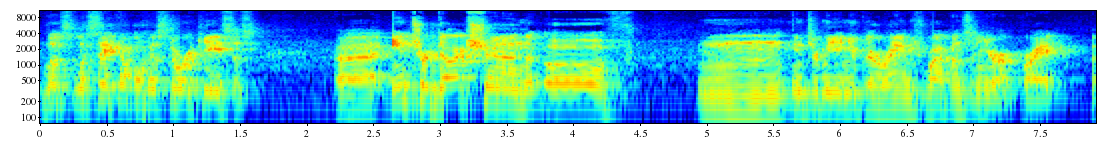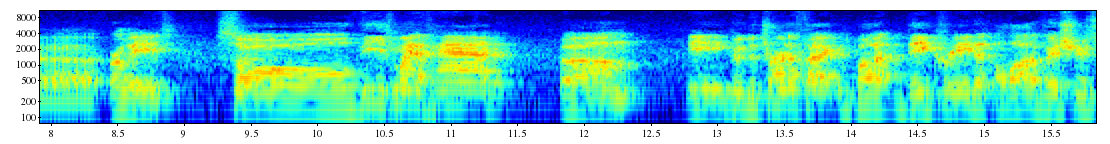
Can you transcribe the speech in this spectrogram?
let's, let's take a couple of historic cases. Uh, introduction of mm, intermediate nuclear range weapons in Europe, right? Uh, early 80s. So these might have had um, a good deterrent effect, but they created a lot of issues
